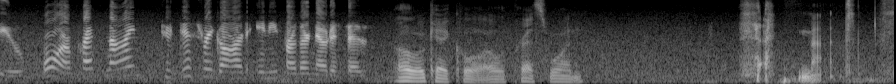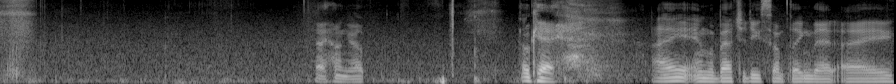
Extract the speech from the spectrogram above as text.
you, or press 9 to disregard any further notices. Oh, okay, cool. I'll press one. Not. I hung up. Okay. I am about to do something that I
